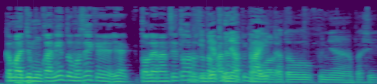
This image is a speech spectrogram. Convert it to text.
Kemajemukan itu maksudnya kayak ya toleransi itu harus Mungkin tetap dia punya ada tapi nggak pride boleh. atau punya apa sih?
